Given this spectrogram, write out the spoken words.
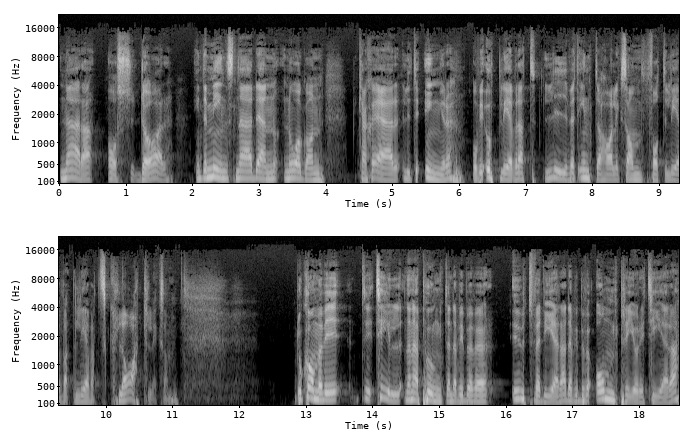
nära oss dör. Inte minst när den någon kanske är lite yngre och vi upplever att livet inte har liksom fått leva, levats klart. Liksom. Då kommer vi till den här punkten där vi behöver utvärdera, där vi behöver omprioritera.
